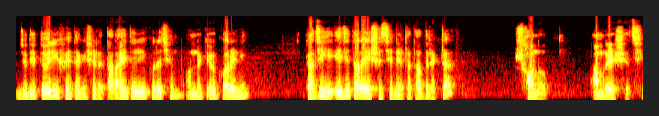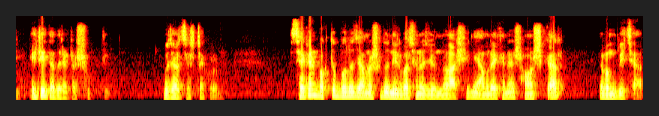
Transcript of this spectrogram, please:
যদি তৈরি হয়ে থাকে, সেটা তারাই তৈরি করেছেন, অন্য কেউ করেনি। কাজেই এই যে তারা এসেছেন, এটা তাদের একটা সনদ। আমরা এসেছি, এটাই তাদের একটা শক্তি। বোঝার চেষ্টা করুন। সেকেন্ড বক্তব্য হলো যে, আমরা শুধু নির্বাচনের জন্য আসিনি, আমরা এখানে সংস্কার এবং বিচার।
